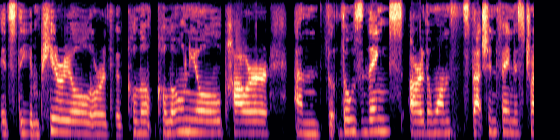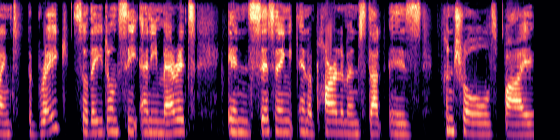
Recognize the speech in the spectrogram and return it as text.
it's the imperial or the colonial power, and th- those links are the ones that Sinn Féin is trying to break. So they don't see any merit in sitting in a parliament that is controlled by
